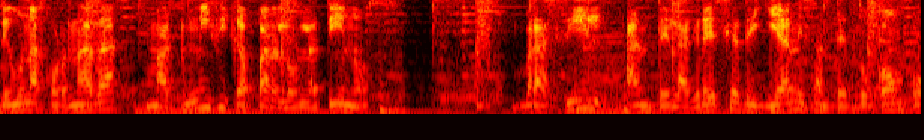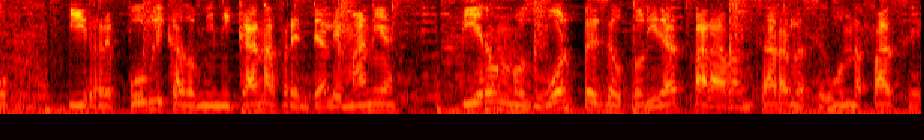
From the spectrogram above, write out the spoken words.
de una jornada magnífica para los latinos. Brasil ante la Grecia de Giannis Antetokounmpo y República Dominicana frente a Alemania dieron los golpes de autoridad para avanzar a la segunda fase.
